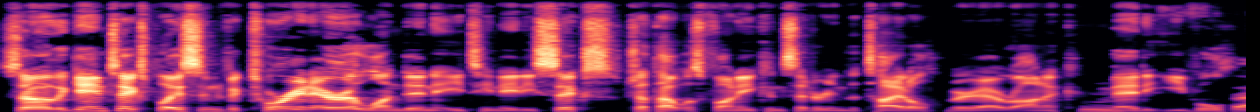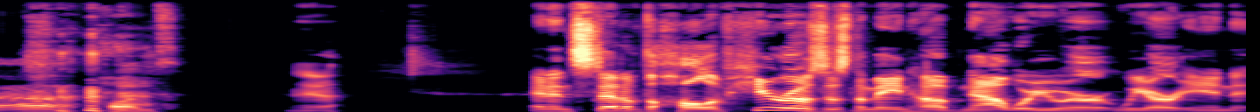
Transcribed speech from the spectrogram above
So the game takes place in Victorian era London, 1886, which I thought was funny considering the title. Very ironic. Hmm. MediEvil. Ah, puns. Yeah. And instead of the Hall of Heroes as the main hub, now where we are we are in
